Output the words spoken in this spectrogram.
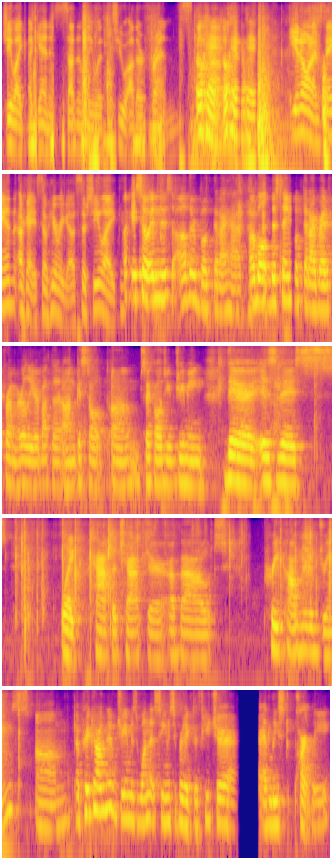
she like again is suddenly with two other friends Okay, Um, okay, okay. you know what I'm saying? Okay, so here we go. So she like Okay, so in this other book that I have, uh, well, the same book that I read from earlier about the um, Gestalt um, psychology of dreaming, there is this like half a chapter about precognitive dreams. Um, a precognitive dream is one that seems to predict the future at least partly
